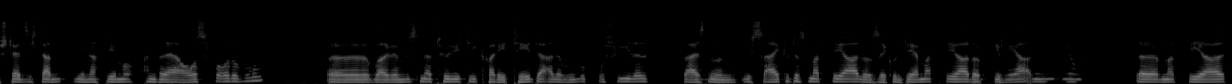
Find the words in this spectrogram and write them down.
stellt sich dann je nachdem auch andere Herausforderungen, äh, weil wir müssen natürlich die Qualität der Aluminiumprofile, sei es nun recyceltes Material oder Sekundärmaterial oder Primäraluminiummaterial, äh,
